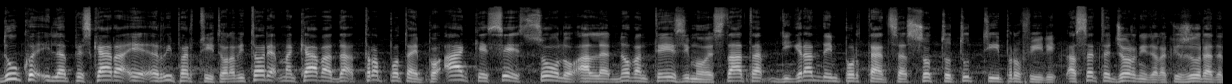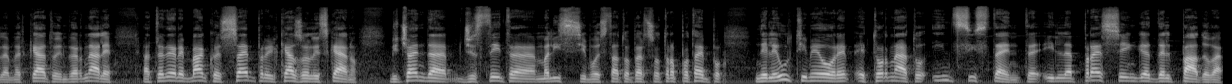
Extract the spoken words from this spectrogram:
Dunque il Pescara è ripartito, la vittoria mancava da troppo tempo, anche se solo al novantesimo è stata di grande importanza sotto tutti i profili. A sette giorni dalla chiusura del mercato invernale a tenere banco è sempre il caso Lescano. Vicenda gestita malissimo, è stato perso troppo tempo. Nelle ultime ore è tornato insistente il pressing del Padova.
